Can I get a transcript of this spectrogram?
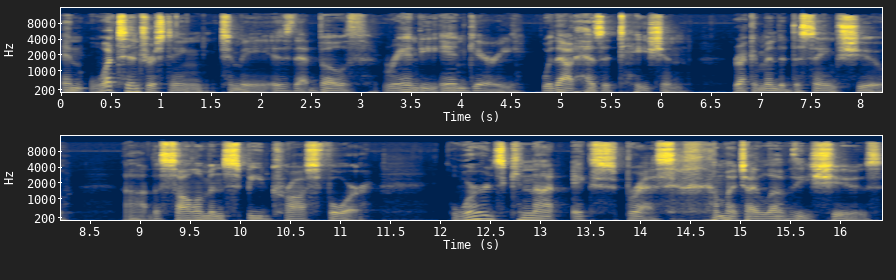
And what's interesting to me is that both Randy and Gary, without hesitation, recommended the same shoe, uh, the Salomon Speedcross 4. Words cannot express how much I love these shoes.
